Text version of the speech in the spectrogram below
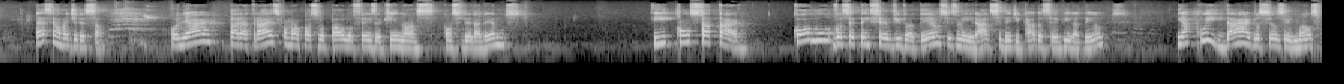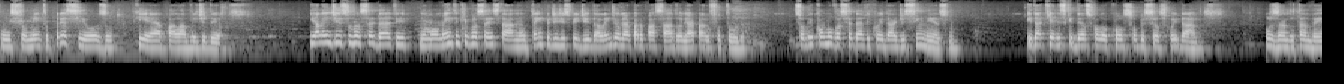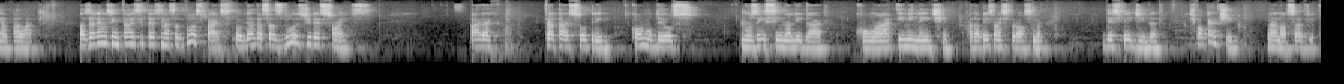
Essa é uma direção. Olhar para trás, como o apóstolo Paulo fez aqui, nós consideraremos, e constatar como você tem servido a Deus, esmeirado, se dedicado a servir a Deus, e a cuidar dos seus irmãos com um instrumento precioso que é a palavra de Deus. E além disso, você deve, no momento em que você está, num tempo de despedida, além de olhar para o passado, olhar para o futuro, sobre como você deve cuidar de si mesmo e daqueles que Deus colocou sob os seus cuidados, usando também a palavra. Nós veremos então esse texto nessas duas partes, olhando essas duas direções, para tratar sobre como Deus nos ensina a lidar com a iminente, cada vez mais próxima, despedida de qualquer tipo na nossa vida.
